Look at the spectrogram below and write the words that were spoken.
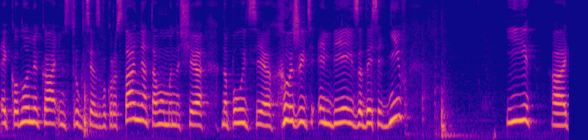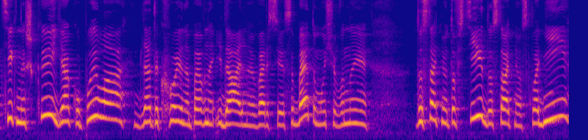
Економіка, інструкція з використання. Там у мене ще на полиці лежить MBA за 10 днів. І ці книжки я купила для такої, напевно, ідеальної версії себе, тому що вони достатньо товсті, достатньо складні.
